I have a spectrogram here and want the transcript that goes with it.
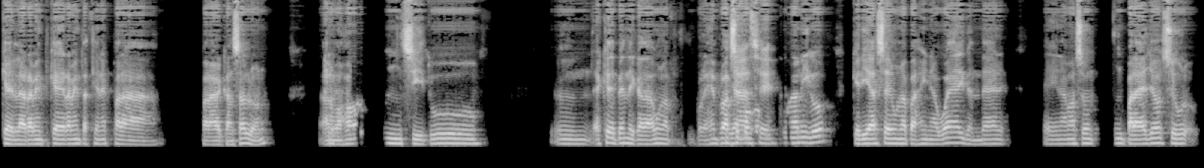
que la herramienta, qué herramientas tienes para, para alcanzarlo, ¿no? A lo mejor mm, si tú mm, es que depende de cada uno. Por ejemplo, hace poco un amigo quería hacer una página web y vender en Amazon. Para ellos seguro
